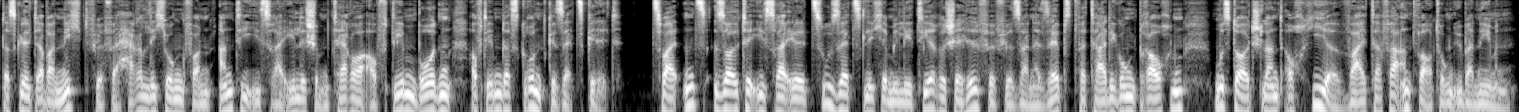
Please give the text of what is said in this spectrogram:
Das gilt aber nicht für Verherrlichung von anti-israelischem Terror auf dem Boden, auf dem das Grundgesetz gilt. Zweitens sollte Israel zusätzliche militärische Hilfe für seine Selbstverteidigung brauchen, muss Deutschland auch hier weiter Verantwortung übernehmen.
